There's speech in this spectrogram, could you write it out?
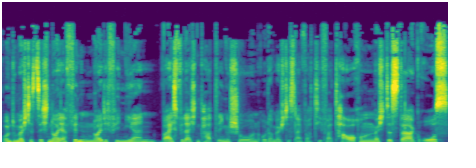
Und du möchtest dich neu erfinden, neu definieren, weißt vielleicht ein paar Dinge schon oder möchtest einfach tiefer tauchen, möchtest da groß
